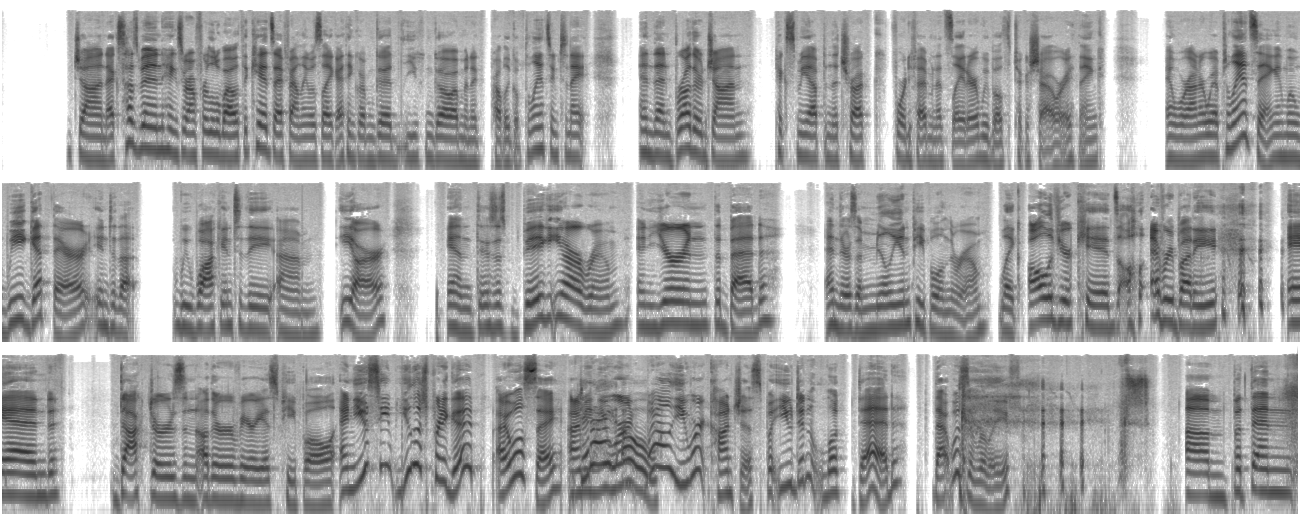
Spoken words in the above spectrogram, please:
John, ex-husband, hangs around for a little while with the kids. I finally was like, I think I'm good. You can go. I'm going to probably go up to Lansing tonight. And then brother John picks me up in the truck 45 minutes later. We both took a shower, I think. And we're on our way up to Lansing. And when we get there into the we walk into the um, ER and there's this big ER room and you're in the bed and there's a million people in the room, like all of your kids, all everybody, and doctors and other various people. And you seem you looked pretty good, I will say. I Did mean, you I? weren't Oh. well, you weren't conscious, but you didn't look dead. That was a relief. um, but then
